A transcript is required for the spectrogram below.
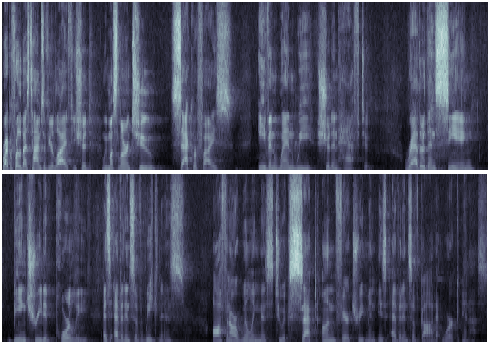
right before the best times of your life, you should, we must learn to sacrifice even when we shouldn't have to. Rather than seeing being treated poorly as evidence of weakness, often our willingness to accept unfair treatment is evidence of God at work in us.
